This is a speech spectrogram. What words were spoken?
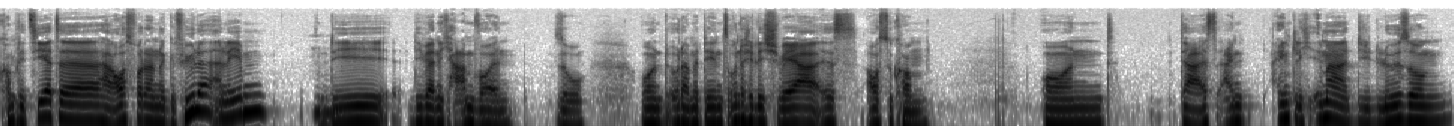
komplizierte, herausfordernde Gefühle erleben, mhm. die, die wir nicht haben wollen. So. Und, oder mit denen es unterschiedlich schwer ist, auszukommen. Und da ist ein, eigentlich immer die Lösung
